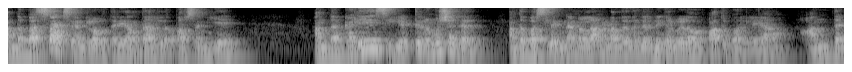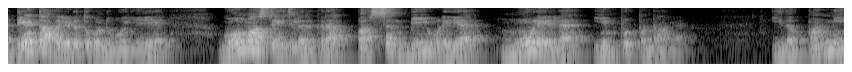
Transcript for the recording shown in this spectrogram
அந்த பஸ் ஆக்சிடென்ட்ல ஒருத்தர் இறந்தார்ல பர்சன் ஏ அந்த கடைசி எட்டு நிமிஷங்கள் அந்த பஸ்ல என்னென்னலாம் நடந்ததுங்கிற நிகழ்வுகளை அவர் பார்த்துப்பாரு இல்லையா? அந்த டேட்டாவை எடுத்து கொண்டு போய் கோமா ஸ்டேஜில் இருக்கிற பர்சன் பி உடைய மூளையில் இன்புட் பண்ணுறாங்க இதை பண்ணி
